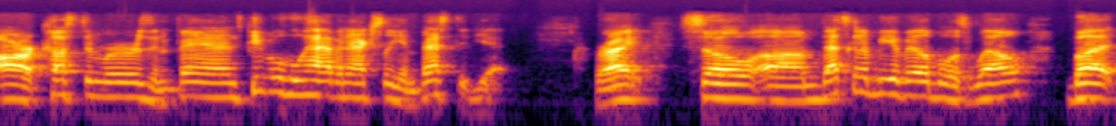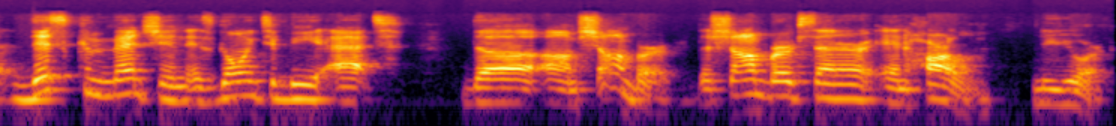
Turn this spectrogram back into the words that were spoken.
our customers and fans, people who haven't actually invested yet right? So um, that's going to be available as well. But this convention is going to be at the um, Schomburg, the Schomburg Center in Harlem, New York.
